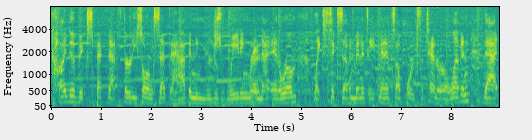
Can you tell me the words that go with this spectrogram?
kind of expect that 30 song set to happen and you're just waiting Right. in that interim, like six, seven minutes, eight minutes, upwards to 10 or 11, that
